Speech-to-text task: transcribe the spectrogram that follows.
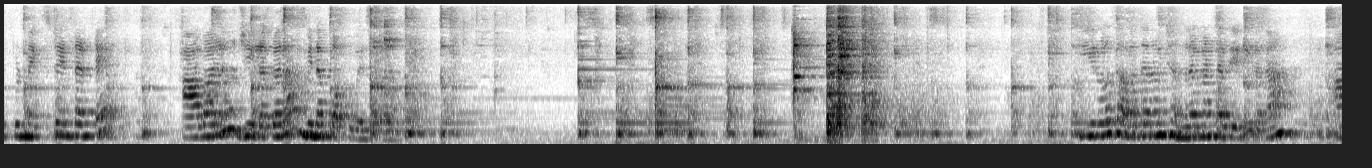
ఇప్పుడు నెక్స్ట్ ఏంటంటే ఆవాలు జీలకర్ర మినపప్పు వేసుకున్నాం. ఈరోజు అవతారం చంద్రగంట దేవి కదా. ఆ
